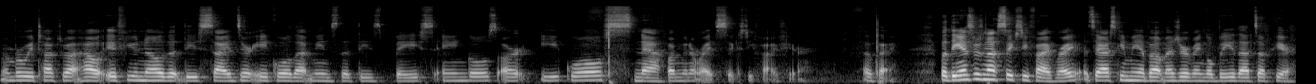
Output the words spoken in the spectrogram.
Remember we talked about how if you know that these sides are equal, that means that these base angles are equal. Snap, I'm going to write 65 here. Okay. But the answer is not 65, right? It's asking me about measure of angle B. That's up here.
